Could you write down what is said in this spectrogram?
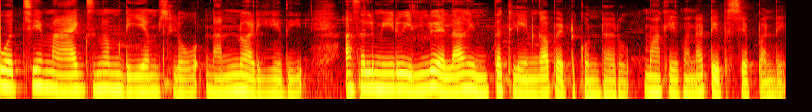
వచ్చే మ్యాక్సిమం డిఎమ్స్లో నన్ను అడిగేది అసలు మీరు ఇల్లు ఎలా ఇంత క్లీన్గా పెట్టుకుంటారు? మాకేమైనా టిప్స్ చెప్పండి.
